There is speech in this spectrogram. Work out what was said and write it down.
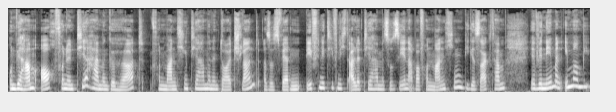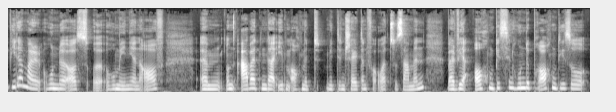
Und wir haben auch von den Tierheimen gehört, von manchen Tierheimen in Deutschland, also es werden definitiv nicht alle Tierheime so sehen, aber von manchen, die gesagt haben, ja, wir nehmen immer wieder mal Hunde aus äh, Rumänien auf ähm, und arbeiten da eben auch mit, mit den Sheltern vor Ort zusammen, weil wir auch ein bisschen Hunde brauchen, die so,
